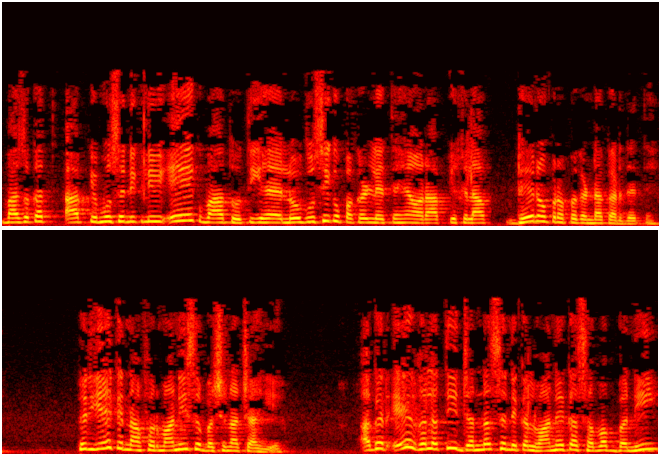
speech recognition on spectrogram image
اوقات آپ کے منہ سے نکلی ایک بات ہوتی ہے، لوگ اسی کو پکڑ لیتے ہیں اور آپ کے خلاف ڈھیروں پر پگنڈا کر دیتے ہیں۔ پھر یہ کہ نافرمانی سے بچنا چاہیے۔ اگر ایک غلطی جنت سے نکلوانے کا سبب بنی،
